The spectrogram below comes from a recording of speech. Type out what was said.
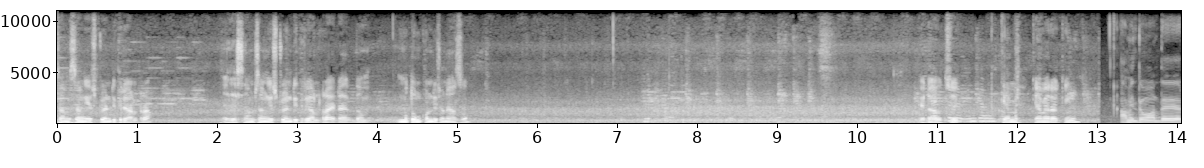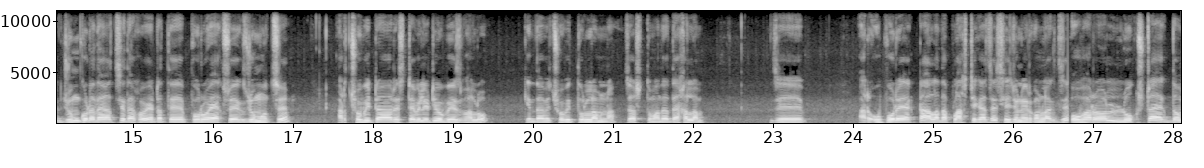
Samsung S twenty three Ultra এই যে Samsung S twenty three Ultra এটা একদম নতুন কন্ডিশনে আছে। এটা হচ্ছে ক্যামেরা কিং। আমি তোমাদের জুম করে দেখাচ্ছি দেখো এটাতে পুরো একশো এক জুম হচ্ছে। আর ছবিটার স্টেবিলিটিও বেশ ভালো কিন্তু আমি ছবি তুললাম না জাস্ট তোমাদের দেখালাম যে আর উপরে একটা আলাদা প্লাস্টিক আছে সেই জন্য এরকম লাগছে। ওভারঅল লুকসটা একদম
